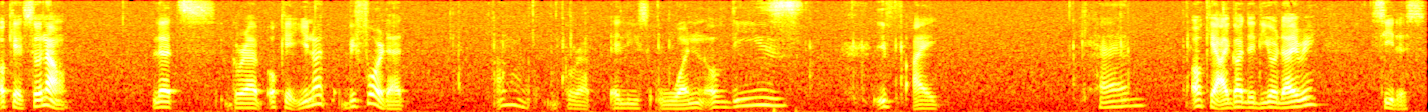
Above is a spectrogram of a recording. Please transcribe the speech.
Okay, so now let's grab okay you know before that I'm gonna grab at least one of these if I can. Okay I got the Dio diary. See this.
